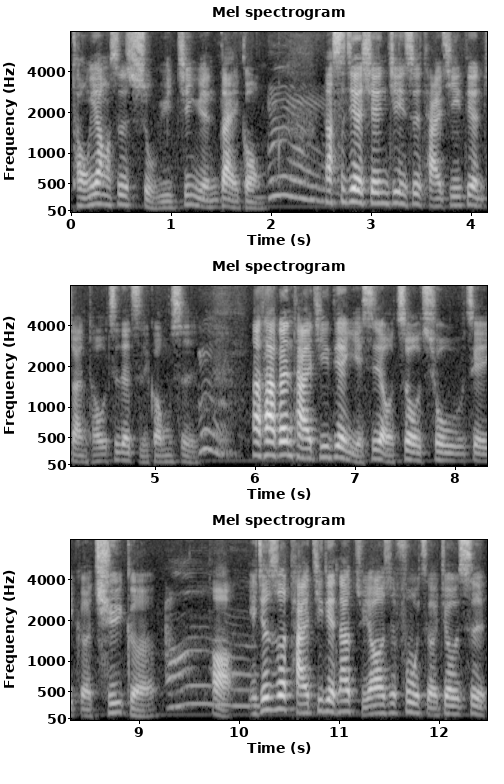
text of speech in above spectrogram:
同样是属于晶圆代工。嗯，那世界先进是台积电转投资的子公司，嗯，那它跟台积电也是有做出这个区隔。哦。哦，也就是说台积电它主要是负责就是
